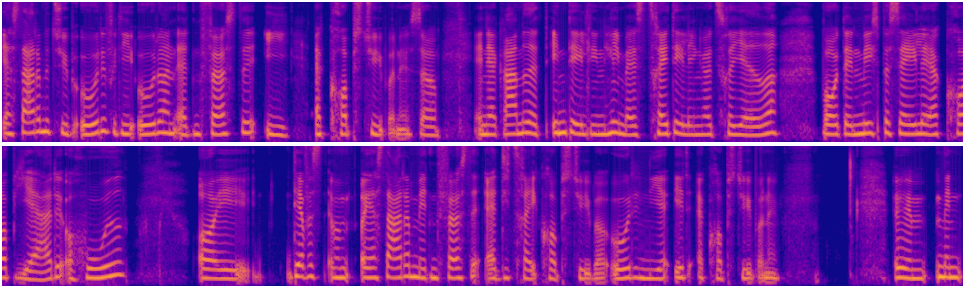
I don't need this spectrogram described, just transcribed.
jeg starter med type 8, fordi 8'eren er den første i af kropstyperne, så enagrammet er inddelt i en hel masse tredelinger og triader, hvor den mest basale er krop, hjerte og hoved. Og, øh, derfor, øhm, og jeg starter med den første af de tre kropstyper, 8, 9 og 1 af kropstyperne. Øhm, men,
